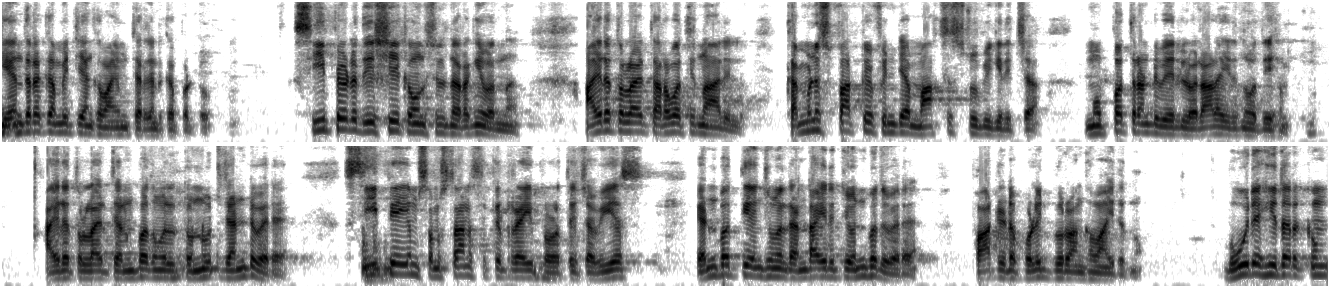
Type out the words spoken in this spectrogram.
കേന്ദ്ര കമ്മിറ്റി അംഗമായും തിരഞ്ഞെടുക്കപ്പെട്ടു. സി പി ഐയുടെ ദേശീയ കൗൺസിലിൽ നിന്ന് ഇറങ്ങി വന്ന് ആയിരത്തി തൊള്ളായിരത്തി അറുപത്തിനാലിൽ communist party of India Marxist രൂപീകരിച്ച മുപ്പത്തിരണ്ട് പേരിൽ ഒരാളായിരുന്നു അദ്ദേഹം. ആയിരത്തി തൊള്ളായിരത്തി എൺപത് മുതൽ തൊണ്ണൂറ്റി രണ്ട് വരെ സി പി ഐ എം സംസ്ഥാന സെക്രട്ടറിയായി പ്രവർത്തിച്ച വി എസ് എൺപത്തി അഞ്ച് മുതൽ രണ്ടായിരത്തി ഒൻപത് വരെ പാർട്ടിയുടെ പൊളിറ്റ് ബ്യൂറോ അംഗമായിരുന്നു. ഭൂരഹിതർക്കും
